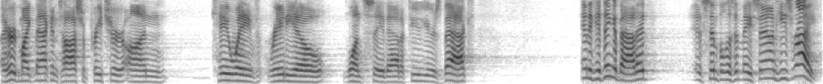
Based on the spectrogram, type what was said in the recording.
I heard Mike MacIntosh, a preacher on K Wave radio, once say that a few years back. And if you think about it, as simple as it may sound, he's right.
